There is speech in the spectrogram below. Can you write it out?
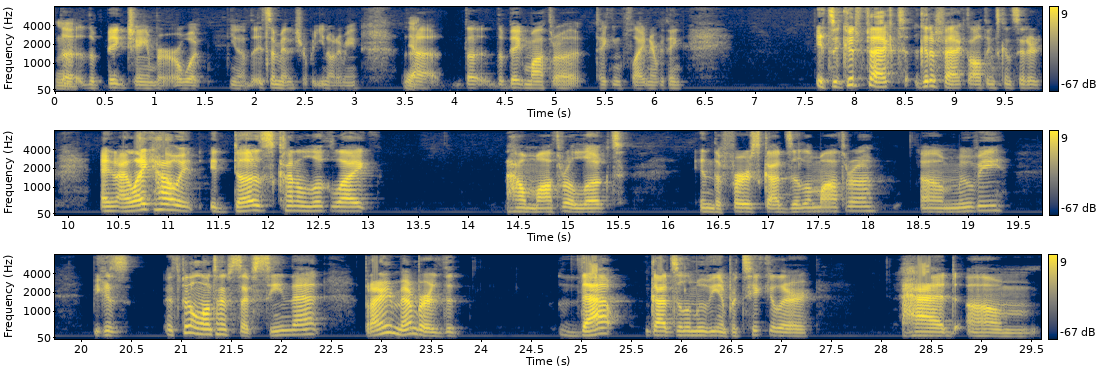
the the big chamber or what you know it's a miniature, but you know what I mean. Yeah. Uh, the the big Mothra taking flight and everything. It's a good effect, good effect, all things considered, and I like how it it does kind of look like how Mothra looked in the first Godzilla Mothra um, movie because it's been a long time since I've seen that, but I remember that that Godzilla movie in particular had um,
